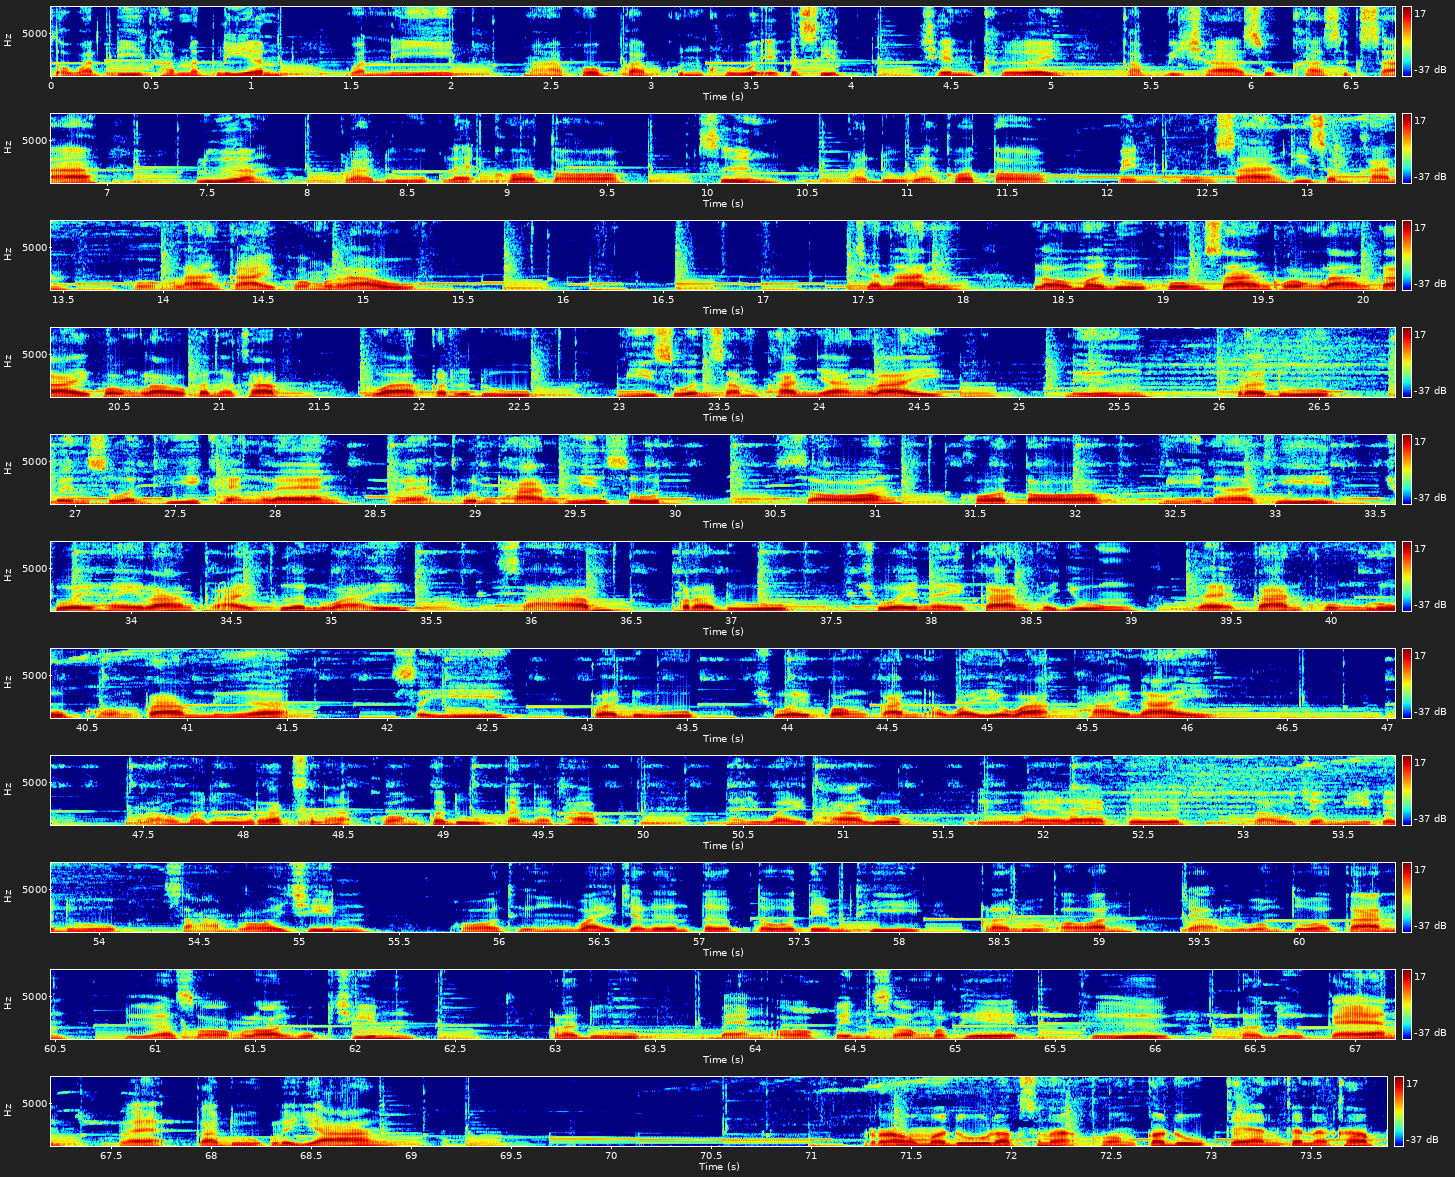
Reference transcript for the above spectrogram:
สวัสดีครับนักเรียน วันนี้มาพบกับคุณครูเอกสิทธิ์ เช่นเคยกับวิชาสุขศึกษา เรื่องกระดูกและข้อต่อ ซึ่งกระดูกและข้อต่อเป็นโครงสร้างที่สำคัญของร่างกายของเรา ฉะนั้นเรามาดูโครงสร้างของร่างกายของเรากันนะครับ ว่ากระดูกมีส่วนสำคัญอย่างไร 1. กระดูกเป็นส่วนที่แข็งแรง และทนทานที่สุด 2. ข้อต่อมีหน้าที่ช่วยให้ร่างกายเคลื่อนไหว 3. กระดูกช่วยในการพยุงและการคงรูปของกล้ามเนื้อ 4. กระดูกช่วยป้องกันอวัยวะภายใน เรามาดูลักษณะของกระดูกกันนะครับ ในวัยทารกหรือวัยแรกเกิด เราจะมีกระดูก 300 ชิ้น พอถึงวัยเจริญเติบโตเต็มที่ กระดูกอ่อนจะรวมตัวกันเหลือ 206 ชิ้น กระดูกแบ่งออกเป็น 2 ประเภท คือ กระดูกแกนและกระดูกระยาง เรามาดูลักษณะของกระดูกแกนกันนะครับ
